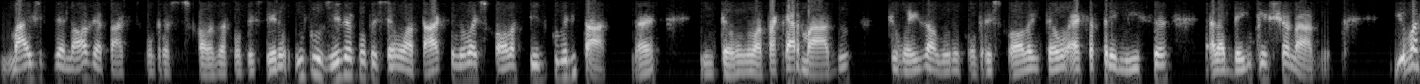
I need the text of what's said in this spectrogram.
mais de 19 ataques contra as escolas aconteceram, inclusive aconteceu um ataque numa escola cívico-militar, né? Então, um ataque armado de um ex-aluno contra a escola. Então, essa premissa ela é bem questionável. E uma,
